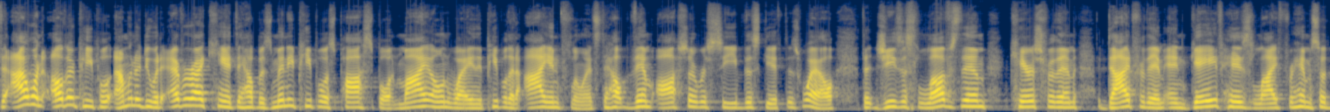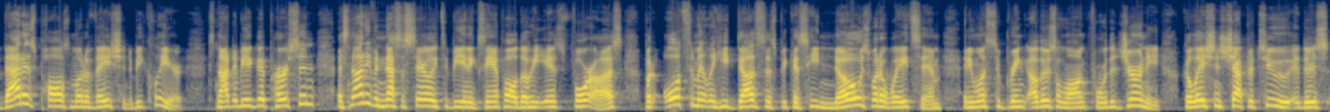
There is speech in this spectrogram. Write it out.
that I want other people, I'm going to do whatever I can to help as many people as possible in my own way and the people that I influence to help them also receive this gift as well. That Jesus loves them, cares for them, died for them, and gave his life for him. So that is Paul's motivation, to be clear. It's not to be a good person, it's not even necessarily to be an example, although he is for us, but ultimately he does this because he knows what awaits him and he wants to bring others along for the journey. Galatians chapter 2, there's,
